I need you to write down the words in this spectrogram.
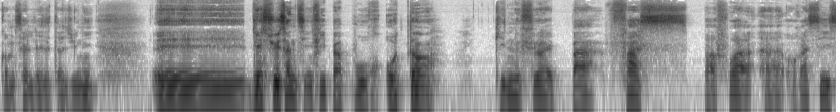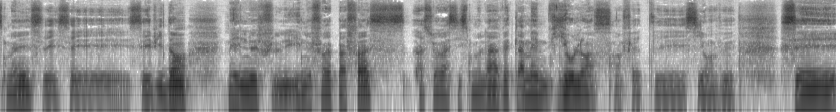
comme celle des États-Unis, et bien sûr, ça ne signifie pas pour autant qu'il ne ferait pas face parfois euh, au racisme, hein, c'est évident, mais il ne, ferait pas face à ce racisme-là avec la même violence, en fait, si on veut. C'est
